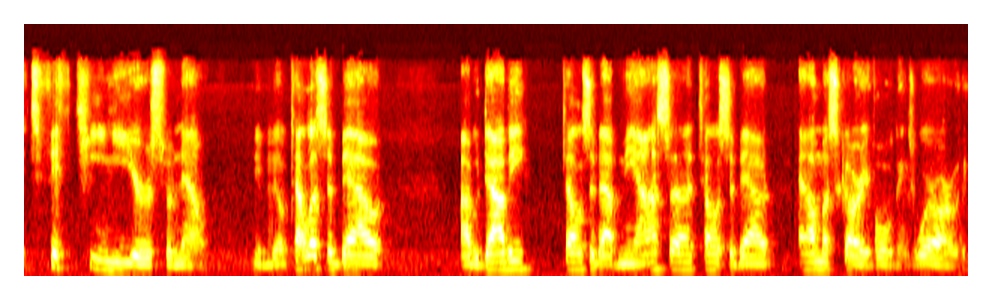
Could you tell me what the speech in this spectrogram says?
It's 15 years from now. Nabil, tell us about Abu Dhabi. Tell us about MEASA. Tell us about Al Mascari Holdings. Where are we?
